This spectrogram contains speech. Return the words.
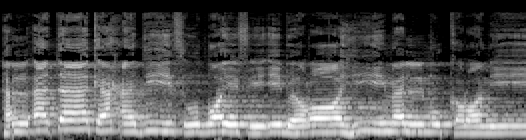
هل أتاك حديث ضيف إبراهيم المكرمين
